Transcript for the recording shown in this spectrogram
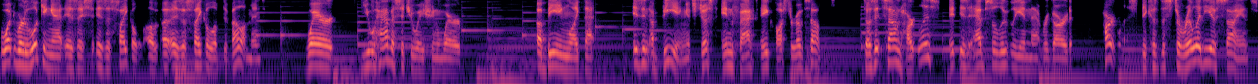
What we're looking at is a is a cycle of uh, is a cycle of development where you have a situation where a being like that isn't a being, it's just, in fact, a cluster of cells. Does it sound heartless? It is absolutely, in that regard, heartless because the sterility of science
